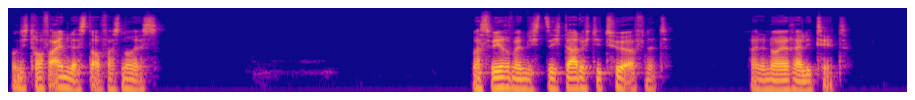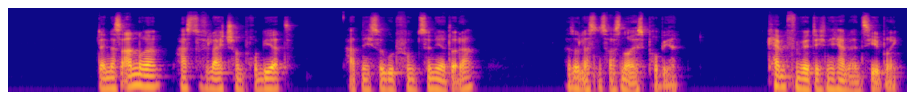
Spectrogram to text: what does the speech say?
und dich darauf einlässt auf was Neues? Was wäre, wenn sich dadurch die Tür öffnet für eine neue Realität? Denn das andere hast du vielleicht schon probiert, hat nicht so gut funktioniert, oder? Also lass uns was Neues probieren. Kämpfen wird dich nicht an dein Ziel bringen.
